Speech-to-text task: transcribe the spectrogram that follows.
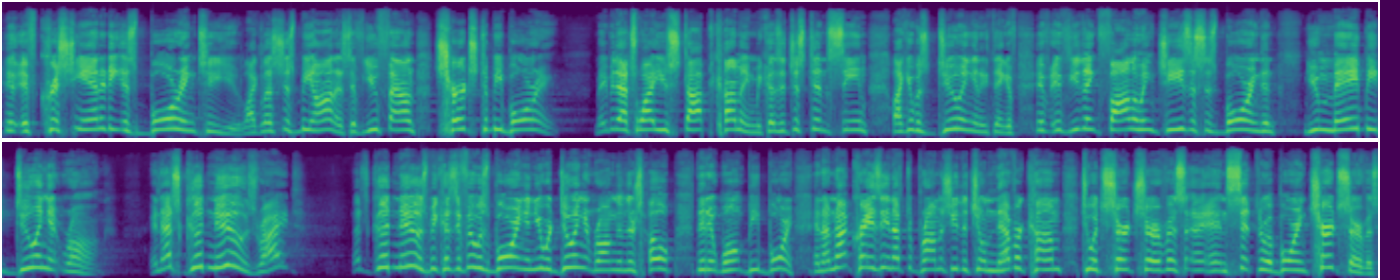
if Christianity is boring to you, like let's just be honest, if you found church to be boring, Maybe that's why you stopped coming because it just didn't seem like it was doing anything. If, if, if you think following Jesus is boring, then you may be doing it wrong. And that's good news, right? That's good news because if it was boring and you were doing it wrong, then there's hope that it won't be boring. And I'm not crazy enough to promise you that you'll never come to a church service and sit through a boring church service.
